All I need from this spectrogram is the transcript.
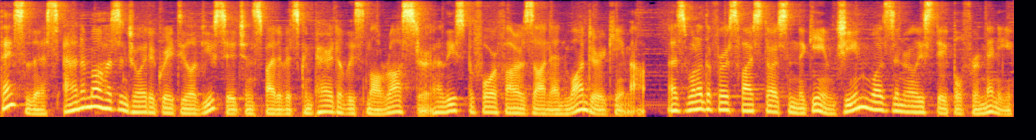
Thanks to this, Anemo has enjoyed a great deal of usage in spite of its comparatively small roster, at least before Faruzan and Wanderer came out. As one of the first 5 stars in the game, Jean was an early staple for many.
